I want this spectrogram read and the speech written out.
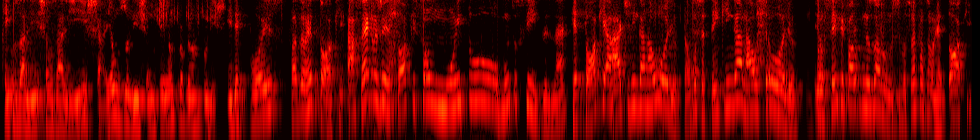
quem usa lixa, usa lixa. Eu uso lixa, não tenho nenhum problema com lixa. E depois fazer o retoque. As regras de retoque são muito, muito simples, né? Retoque é a arte de enganar o olho. Então você tem que enganar o seu olho. Eu sempre falo para meus alunos, se você vai fazer um retoque,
